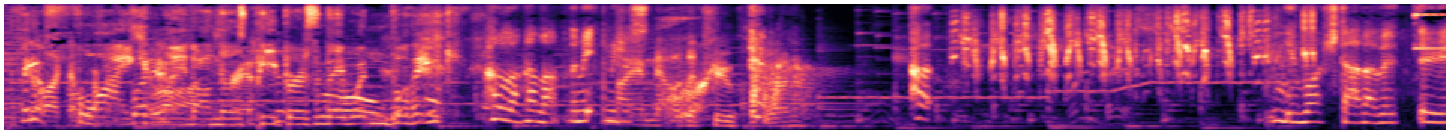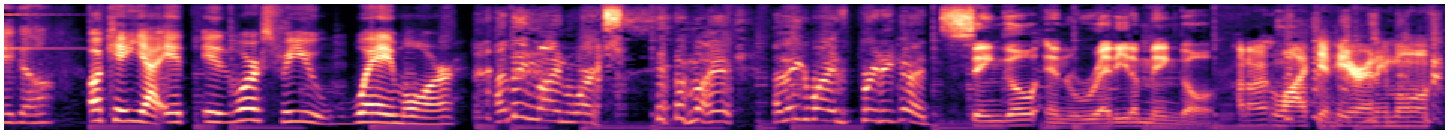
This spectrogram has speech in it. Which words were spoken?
I think a fly could land on those peepers and they wouldn't blink. Hold on, hold on. Let me, let me just. I am now the true one. Let me watch that of it. There you go. Okay, yeah, it, it works for you way more. I think mine works. my, I think mine's pretty good. Single and ready to mingle. I don't like it here anymore.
